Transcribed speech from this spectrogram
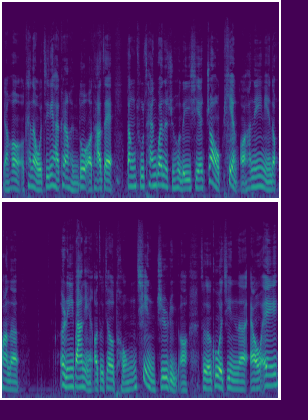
然后看到我今天还看到很多哦，他在当出参观的时候的一些照片哦，他那一年的话呢，二零一八年哦，这个叫做同庆之旅啊，这个过境呢 LA，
